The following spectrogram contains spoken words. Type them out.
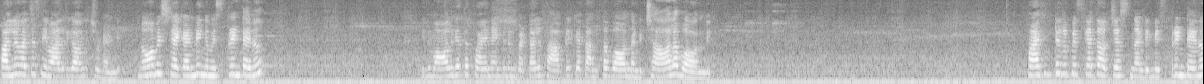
పళ్ళు వచ్చేసి ఈ మాదిరిగా ఉంది చూడండి. నో మిస్టేక్ అండి ఇంక మిస్ప్రింట్ అను ఇది మామూలుగా అయితే ఫైవ్ నైంటీ నేను పెట్టాలి. ఫ్యాబ్రిక్ అయితే అంత బాగుందండి. చాలా బాగుంది. ఫైవ్ ఫిఫ్టీ రూపీస్కి అయితే వచ్చేస్తుందండి మిస్ప్రింట్ అయిన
